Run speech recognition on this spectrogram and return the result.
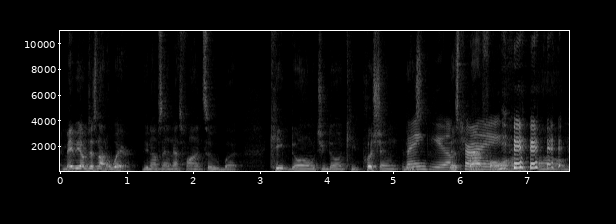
And maybe I'm just not aware. You know what I'm saying? That's fine too. But keep doing what you're doing. Keep pushing this, Thank you. I'm this trying. platform. um,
